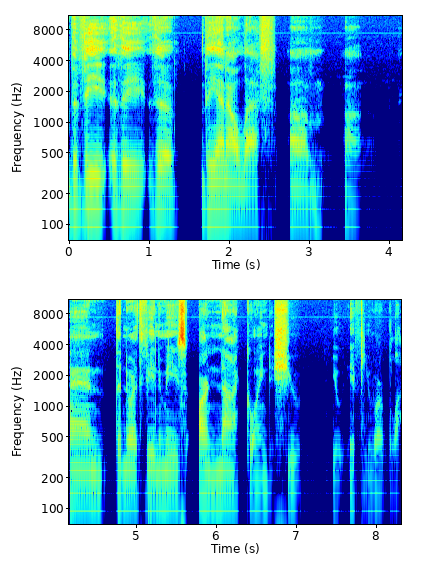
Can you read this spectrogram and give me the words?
the V the the the NLF um, and the North Vietnamese are not going to shoot you if you are black.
